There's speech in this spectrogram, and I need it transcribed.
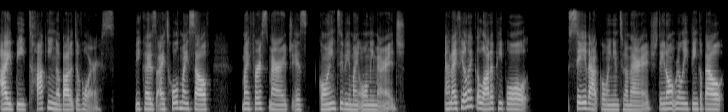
I'd be talking about a divorce because I told myself my first marriage is going to be my only marriage. And I feel like a lot of people say that going into a marriage. They don't really think about,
